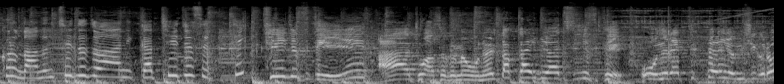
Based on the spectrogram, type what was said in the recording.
그럼 나는 치즈 좋아하니까 치즈 스틱? 치즈 스틱. 아, 좋았어. 그러면 오늘 떡갈비와 치즈 스틱. 오늘의 특별 음식으로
